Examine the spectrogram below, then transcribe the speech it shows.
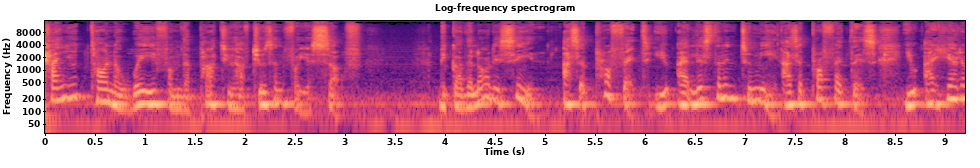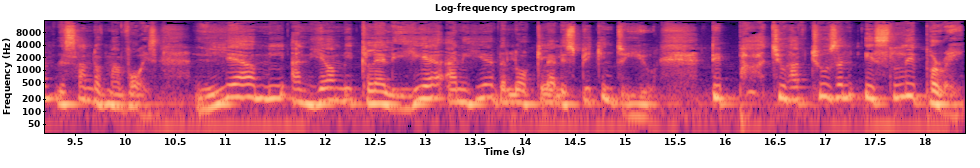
Can you turn away from the path you have chosen for yourself? Because the Lord is saying, as a prophet, you are listening to me. As a prophetess, you are hearing the sound of my voice. Hear me and hear me clearly. Hear and hear the Lord clearly speaking to you. The path you have chosen is slippery.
